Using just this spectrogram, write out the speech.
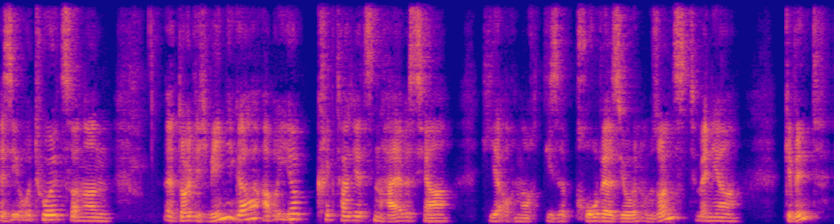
SEO-Tools, sondern äh, deutlich weniger. Aber ihr kriegt halt jetzt ein halbes Jahr hier auch noch diese Pro-Version umsonst, wenn ihr gewinnt.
